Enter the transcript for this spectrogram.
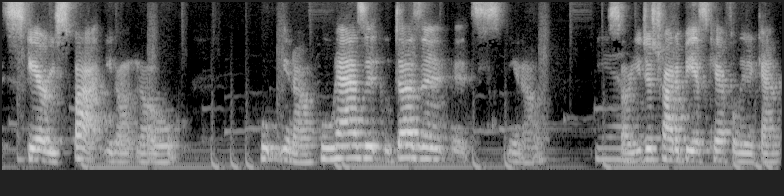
scary spot. You don't know who, you know, who has it, who doesn't. It's, you know, yeah. so you just try to be as careful as you can.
